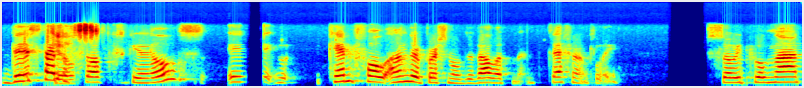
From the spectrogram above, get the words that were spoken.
this type skills. of soft skills it, it can fall under personal development definitely so it will not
